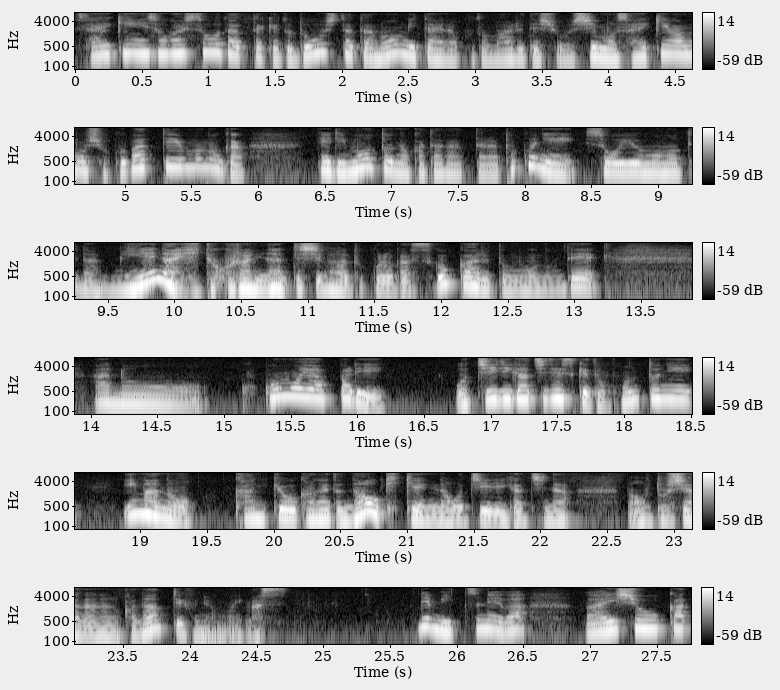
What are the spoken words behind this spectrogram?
最近忙しそうだったけどどうしてたの？みたいなこともあるでしょうしもう最近はもう職場っていうものが、ね、リモートの方だったら特にそういうものっていうのは見えないところになってしまうところがすごくあると思うのであのここもやっぱり陥りがちですけど本当に今の環境を考えるとなお危険な陥りがちな、まあ、落とし穴なのかなっていうふうに思います。で3つ目は賠償化っ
